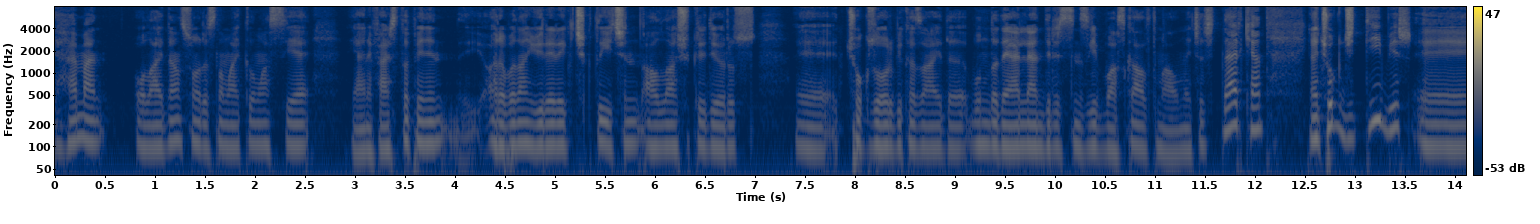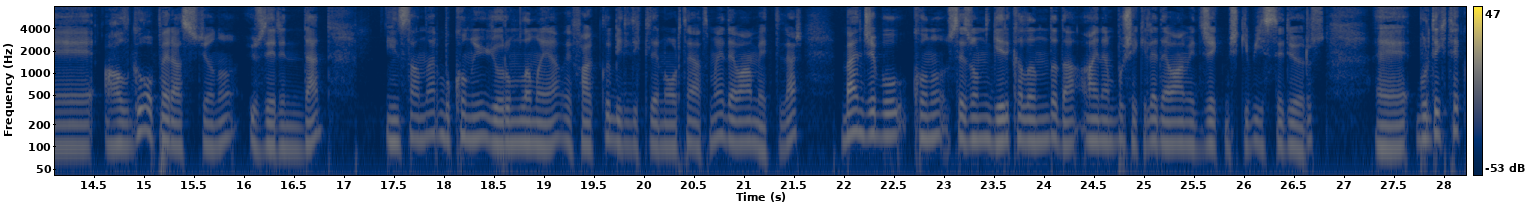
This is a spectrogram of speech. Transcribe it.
hemen olaydan sonrasında Michael Massey'e yani Verstappen'in arabadan yürüyerek çıktığı için Allah'a şükrediyoruz. Ee, çok zor bir kazaydı. Bunu da değerlendirirsiniz gibi baskı altına almaya çalıştı derken yani çok ciddi bir e, algı operasyonu üzerinden insanlar bu konuyu yorumlamaya ve farklı bildiklerini ortaya atmaya devam ettiler. Bence bu konu sezonun geri kalanında da aynen bu şekilde devam edecekmiş gibi hissediyoruz. Ee, buradaki tek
